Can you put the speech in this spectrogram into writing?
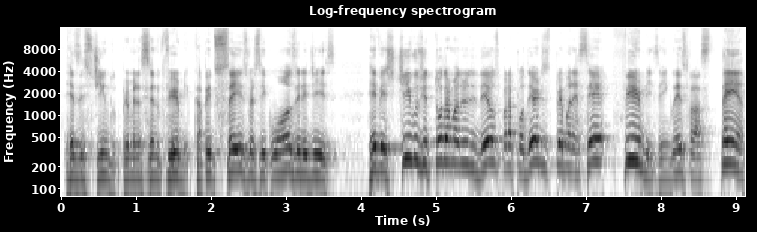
resistindo, permanecendo firme. Capítulo 6, versículo 11, ele diz: revestivos de toda a armadura de Deus para poder permanecer firmes. Em inglês fala stand,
